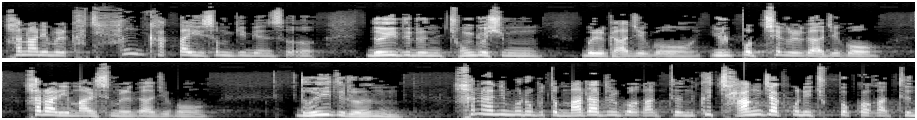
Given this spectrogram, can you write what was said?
하나님을 가장 가까이 섬기면서 너희들은 종교심을 가지고 율법책을 가지고 하나님 말씀을 가지고 너희들은 하나님으로부터 마다들과 같은 그 장자권의 축복과 같은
